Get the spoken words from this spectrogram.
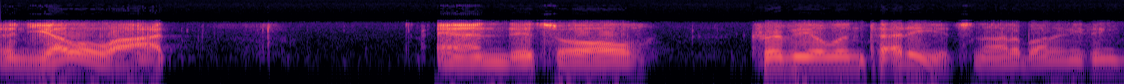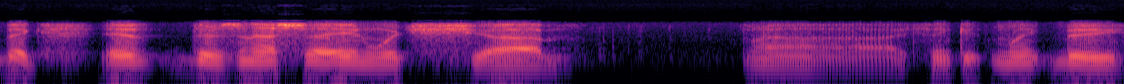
and yell a lot, and it's all trivial and petty. It's not about anything big. If, there's an essay in which uh, uh, I think it might be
